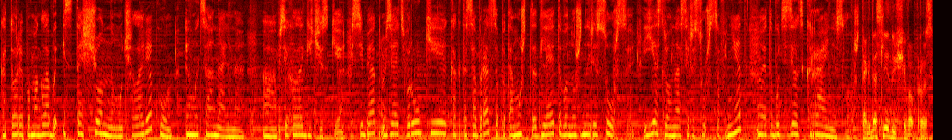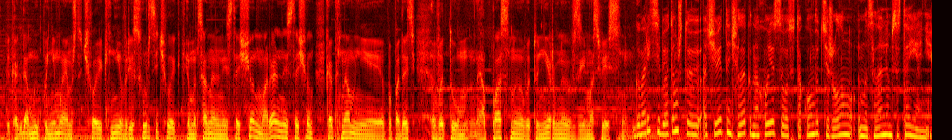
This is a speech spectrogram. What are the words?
которая помогла бы истощенному человеку эмоционально, а, психологически себя взять в руки, как-то собраться, потому что для этого нужны ресурсы. Если у нас ресурсов нет, ну, это будет сделать крайне сложно. Тогда следующий вопрос. Когда мы понимаем, что человек не в ресурсе, человек эмоционально истощен, морально истощен, как нам не попадать в эту опасную, в эту нервную взаимосвязь с ним? Говорить себе о том, что, очевидно, человек находится вот в таком вот тяжелом эмоциональном состоянии.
